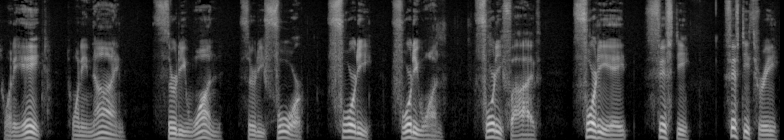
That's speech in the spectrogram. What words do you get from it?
28, 29, 31, 34, 40, 41, 45, 48, 50, 53,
